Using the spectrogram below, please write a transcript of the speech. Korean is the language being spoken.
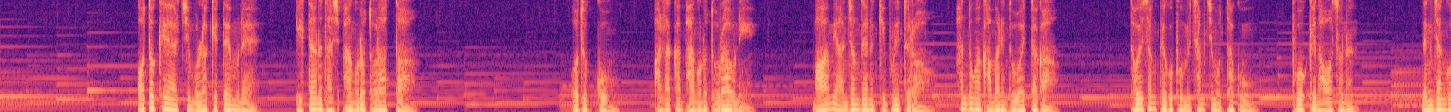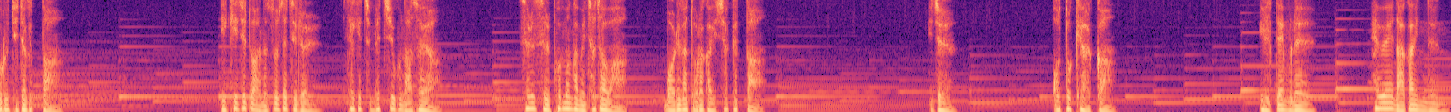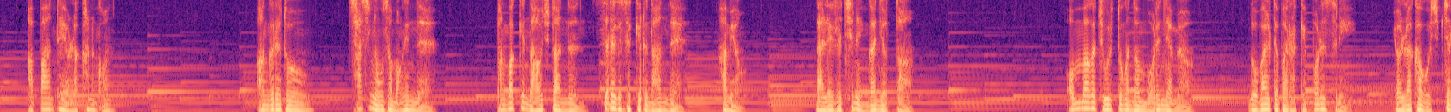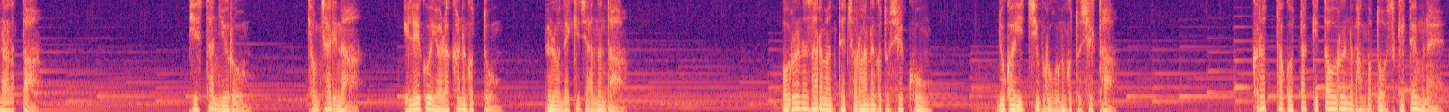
어떻게 해야 할지 몰랐기 때문에 일단은 다시 방으로 돌아왔다. 어둡고 안락한 방으로 돌아오니 마음이 안정되는 기분이 들어 한동안 가만히 누워있다가 더 이상 배고픔을 참지 못하고 부엌에 나와서는 냉장고를 뒤적였다. 익히지도 않은 소세지를 세 개쯤 해치우고 나서야 슬슬 포만감이 찾아와 머리가 돌아가기 시작했다. 이제 어떻게 할까? 일 때문에 해외에 나가 있는 아빠한테 연락하는 건. 안 그래도 자식 농사 망했네. 방 밖에 나오지도 않는 쓰레기 새끼를 낳았네. 하며 난리를 치는 인간이었다. 엄마가 죽을 동안 넌뭘 했냐며 노발대발할 게 뻔했으니 연락하고 싶진 않았다. 비슷한 이유로 경찰이나 119에 연락하는 것도 별로 내키지 않는다. 모르는 사람한테 전화하는 것도 싫고 누가 이 집으로 오는 것도 싫다. 그렇다고 딱히 떠오르는 방법도 없었기 때문에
